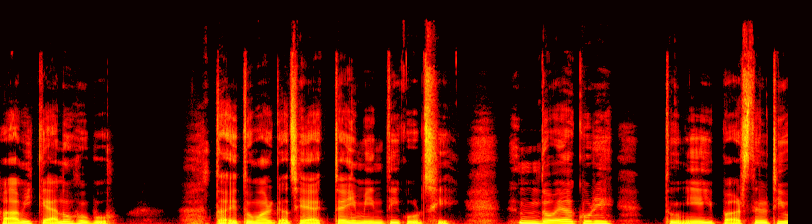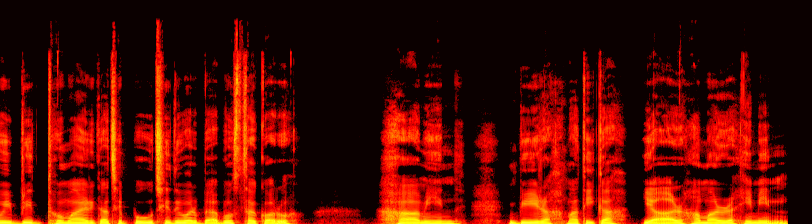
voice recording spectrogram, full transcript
আমি কেন হব? তাই তোমার কাছে একটাই মিনতি করছি। দয়া করে তুমি এই পার্সেলটি ওই বৃদ্ধ মায়ের কাছে পৌঁছে দেওয়ার ব্যবস্থা করো। আমিন। বিরাহমাতিকা ইয়ার হামার রাহিমিন।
